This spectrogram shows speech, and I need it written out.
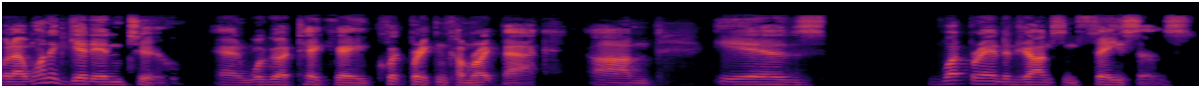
What I want to get into, and we're going to take a quick break and come right back, um, is what Brandon Johnson faces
